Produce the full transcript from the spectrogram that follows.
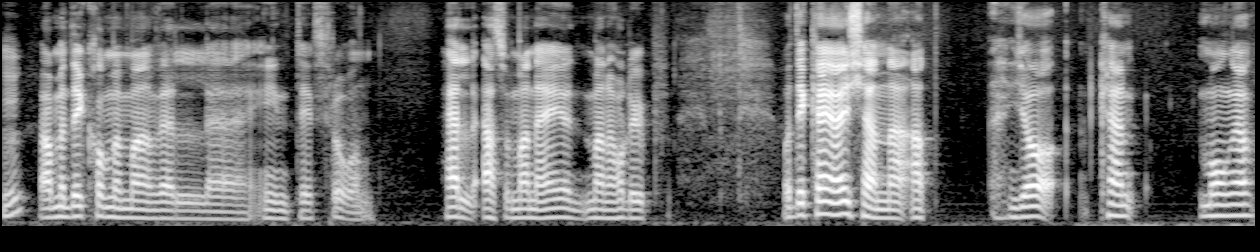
Mm. ja, men det kommer man väl eh, inte ifrån heller. Alltså man är ju, man håller upp. Och det kan jag ju känna att jag kan, många,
